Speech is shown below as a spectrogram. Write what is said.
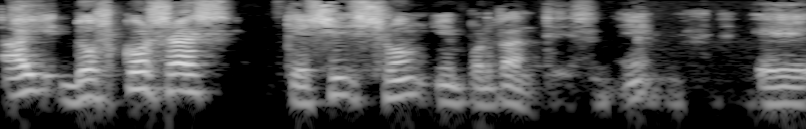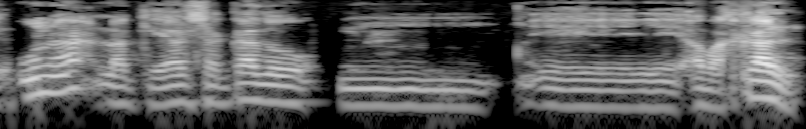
hay dos cosas que sí son importantes. ¿eh? Una, la que ha sacado mmm, a Bascal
